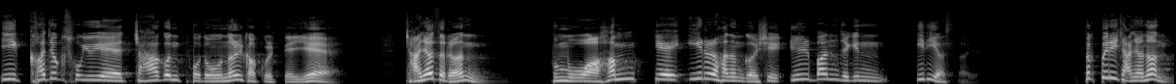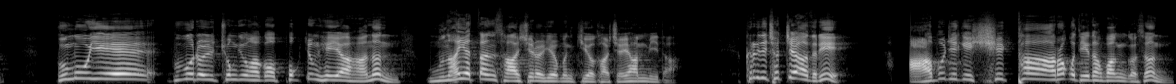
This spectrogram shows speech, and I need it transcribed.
이 가족 소유의 작은 포도원을 가꿀 때에 자녀들은 부모와 함께 일을 하는 것이 일반적인 일이었어요. 특별히 자녀는 부모의 부모를 존경하고 복종해야 하는 문화였다는 사실을 여러분 기억하셔야 합니다. 그런데 첫째 아들이 아버지에게 싫다라고 대답한 것은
